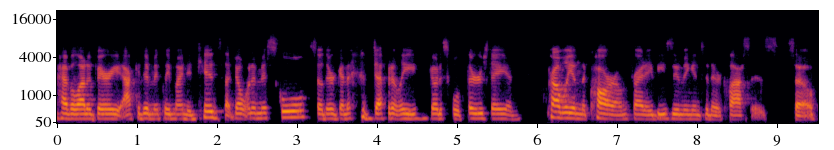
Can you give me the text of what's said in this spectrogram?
I have a lot of very academically minded kids that don't want to miss school. So they're going to definitely go to school Thursday and probably in the car on Friday be zooming into their classes. So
